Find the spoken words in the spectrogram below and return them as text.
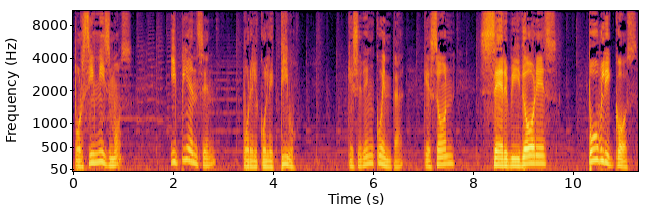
por sí mismos y piensen por el colectivo, que se den cuenta que son servidores públicos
